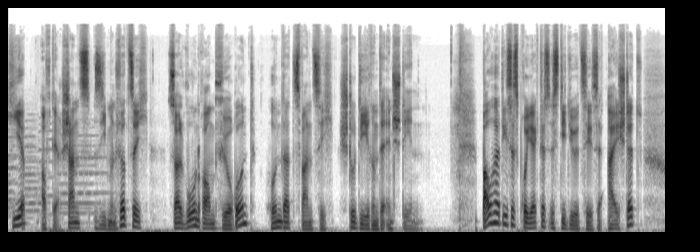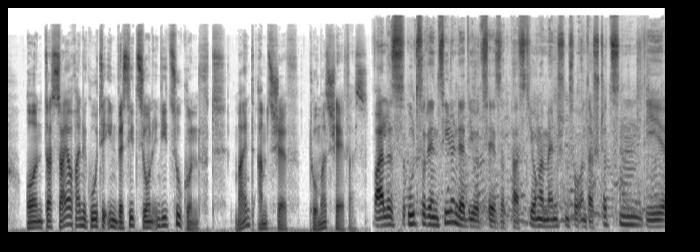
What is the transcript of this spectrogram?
Hier auf der Schanz 47 soll Wohnraum für rund 120 Studierende entstehen. Bauherr dieses Projektes ist die Diözese Eichstätt und das sei auch eine gute Investition in die Zukunft, meint Amtschef Thomas Schäfers. Weil es gut zu den Zielen der Diözese passt, junge Menschen zu unterstützen, die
